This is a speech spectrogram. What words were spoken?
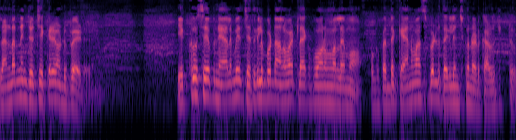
లండన్ నుంచి వచ్చి ఇక్కడే ఉండిపోయాడు. ఎక్కువసేపు నేల మీద చెతికిలు పడిన అలవాటు లేకపోవడం వల్లేమో ఒక పెద్ద క్యాన్వాస్ బెల్ట్ తగిలించుకున్నాడు కళ్ళ చుట్టూ.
